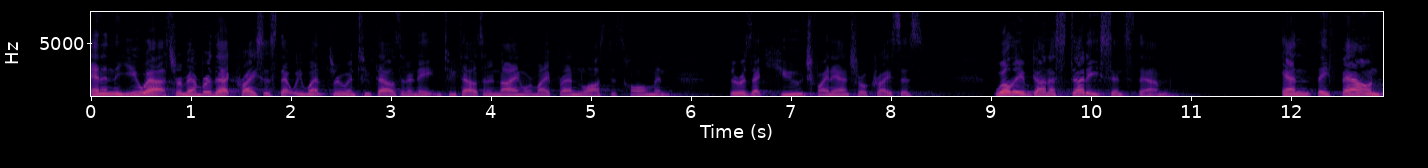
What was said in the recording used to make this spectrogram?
And in the US, remember that crisis that we went through in 2008 and 2009 where my friend lost his home and there was that huge financial crisis. Well, they've done a study since then, and they found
